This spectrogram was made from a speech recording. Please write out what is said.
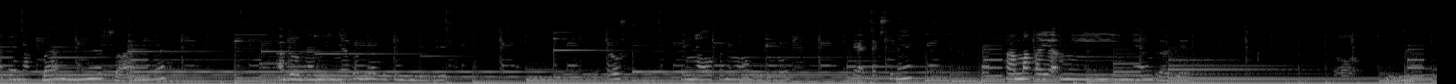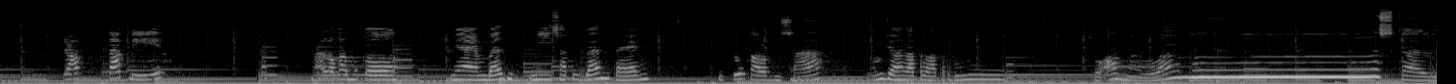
enak banget soalnya. Adonan mie nya tuh dia bikin sendiri. Terus kenyal kenyal gitu loh. Kayak teksturnya sama kayak mie yang grabia oh. Tap- tapi kalau kamu ke mie ayam ban mie sapi banteng itu kalau bisa kamu jangan lapar-lapar dulu. Soalnya lama sekali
